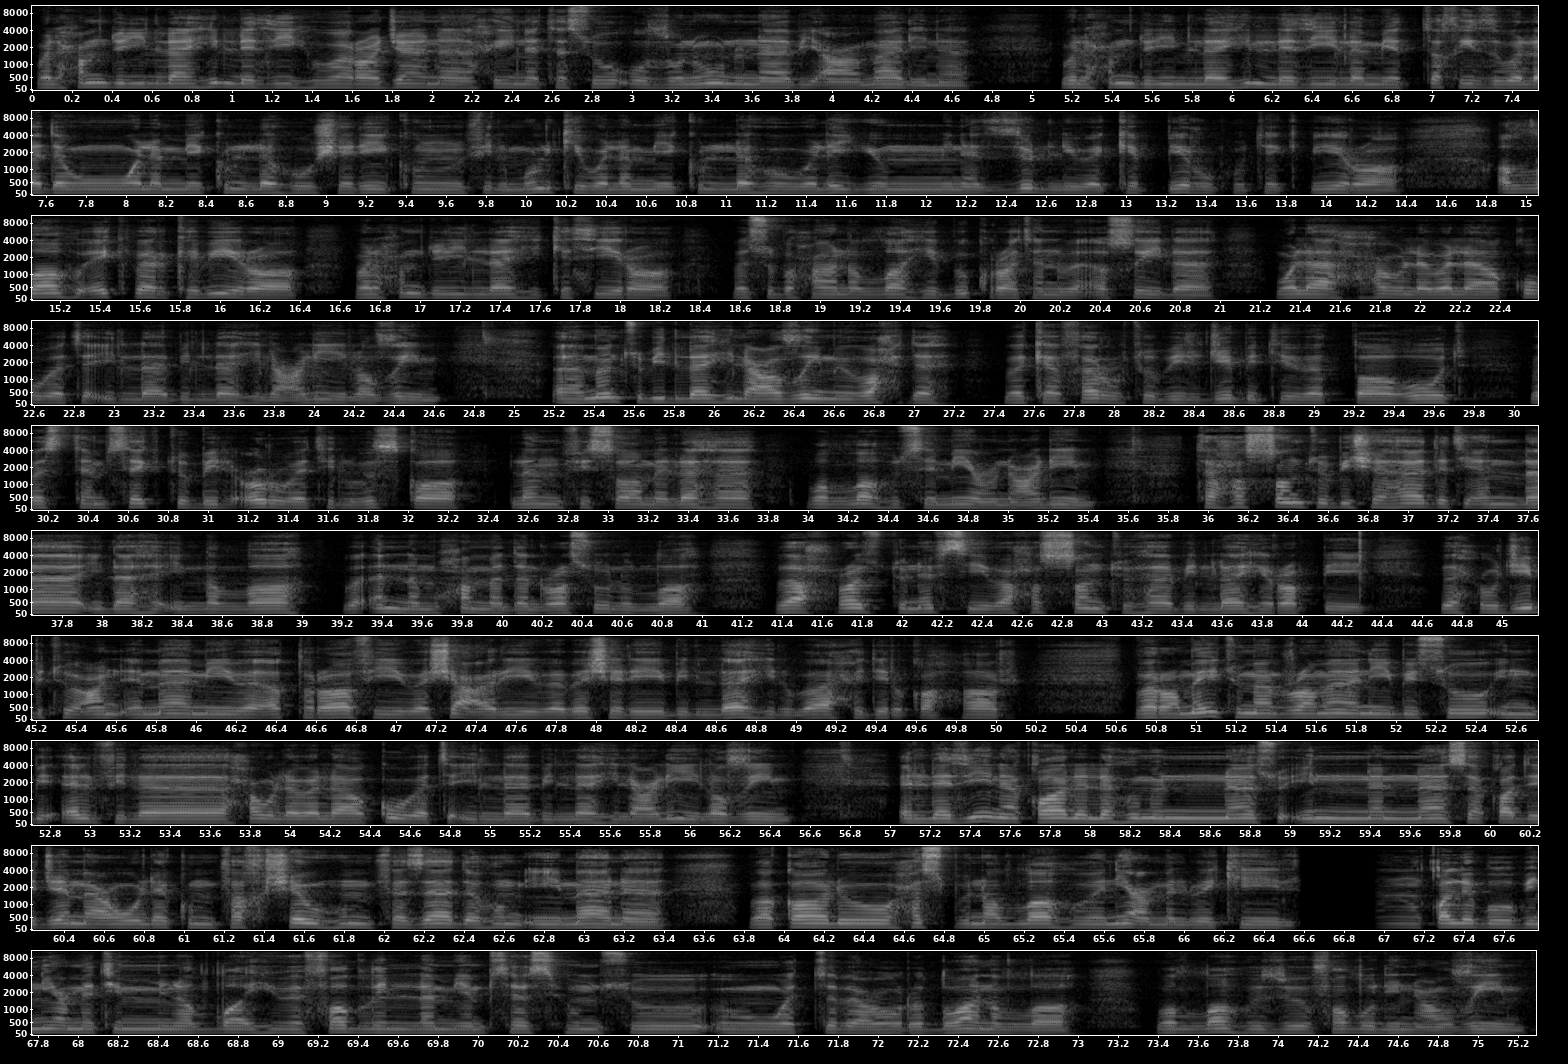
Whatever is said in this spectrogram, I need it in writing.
والحمد لله الذي هو رجانا حين تسوء ظنوننا بأعمالنا. والحمد لله الذي لم يتخذ ولدا ولم يكن له شريك في الملك ولم يكن له ولي من الذل وكبره تكبيرا. الله أكبر كبيرا. والحمد لله كثيرا. وسبحان الله بكرة وأصيلا. ولا حول ولا قوة إلا بالله العلي العظيم. آمنت بالله العظيم وحده. وكفرت بالجبت والطاغوت. واستمسكت بالعروة الوثقى لا انفصام لها والله سميع عليم. تحصنت بشهادة أن لا إله إلا الله وأن محمدا رسول الله. وأحرزت نفسي وحصنتها بالله ربي. وحجبت عن أمامي وأطرافي وشعري وبشري بالله الواحد القهار. ورميت من رماني بسوء بألف لا حول ولا قوة إلا بالله العلي العظيم. الذين قال لهم الناس إن الناس قد جمعوا لكم فاخشوهم فزادهم إيمانا وقالوا حسبنا الله ونعم الوكيل. انقلبوا بنعمة من الله وفضل لم يمسسهم سوء واتبعوا رضوان الله والله ذو فضل عظيم.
